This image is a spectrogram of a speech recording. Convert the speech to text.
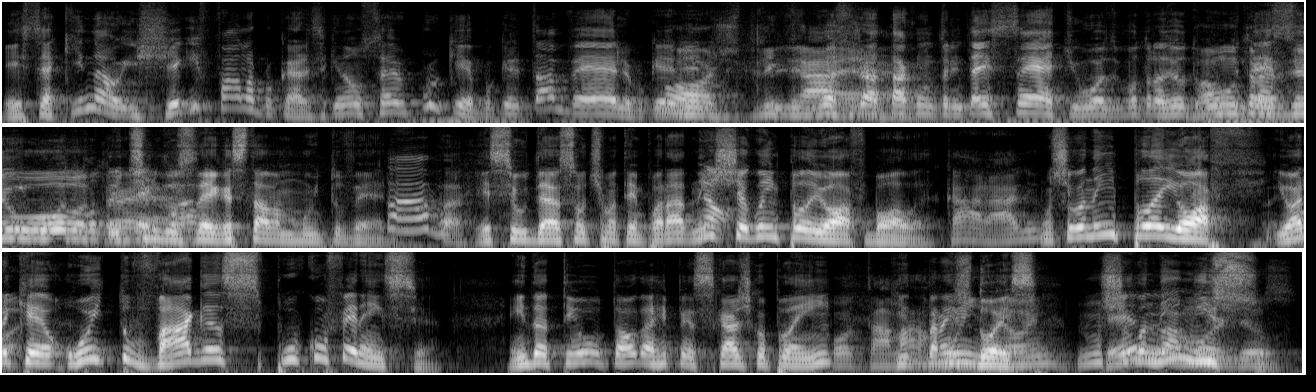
Esse aqui não. E chega e fala pro cara: esse aqui não serve por quê? Porque ele tá velho. Porque Lógico, ele, explicar, você já é. tá com 37, o outro vou trazer outro Vamos com 35, trazer o outro outro, O time 34. dos Lakers estava muito velho. Tava. Esse dessa última temporada nem Não. chegou em playoff, bola. Caralho. Não chegou nem em playoff. E olha que é oito vagas por conferência. Ainda tem o tal da repescagem que eu play-in, Pô, que mais dois. então, não Pelo chegou nem nisso. Deus.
